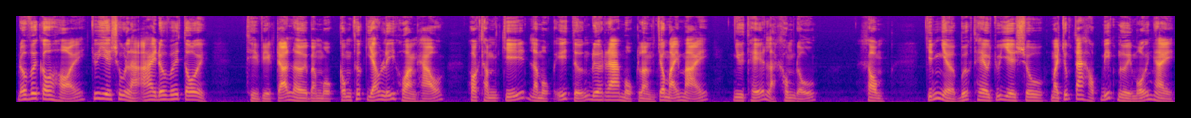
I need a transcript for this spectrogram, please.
đối với câu hỏi Chúa Giêsu là ai đối với tôi, thì việc trả lời bằng một công thức giáo lý hoàn hảo hoặc thậm chí là một ý tưởng đưa ra một lần cho mãi mãi, như thế là không đủ. Không, chính nhờ bước theo Chúa Giêsu mà chúng ta học biết người mỗi ngày.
